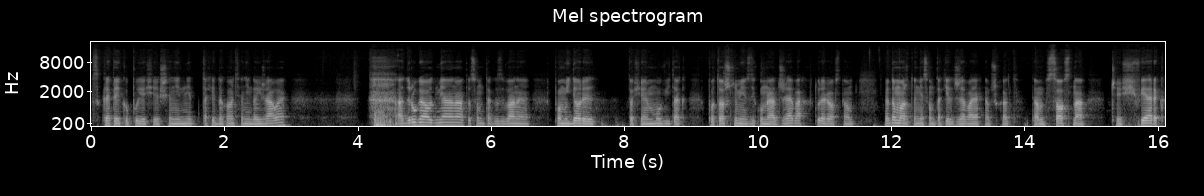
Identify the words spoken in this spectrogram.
W sklepie kupuje się jeszcze nie, nie takie do końca niedojrzałe. A druga odmiana to są tak zwane pomidory, to się mówi tak potocznym języku na drzewach, które rosną. Wiadomo, że to nie są takie drzewa jak na przykład tam sosna czy świerk,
